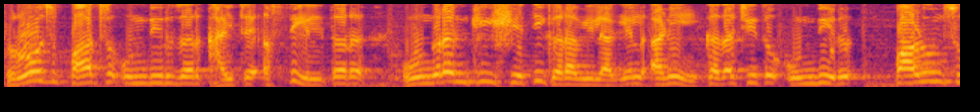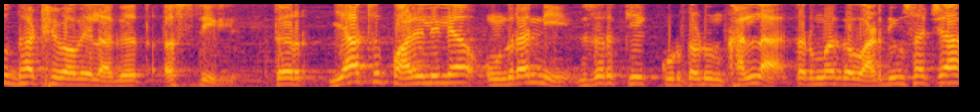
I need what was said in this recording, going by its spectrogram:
रोज पाच उंदीर जर खायचे असतील तर उंदरांची शेती करावी लागेल आणि कदाचित उंदीर पाळून सुद्धा ठेवावे लागत असतील. तर याच पाळलेल्या उंदरांनी जर केक कुरतडून खाल्ला तर मग वाढदिवसाच्या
